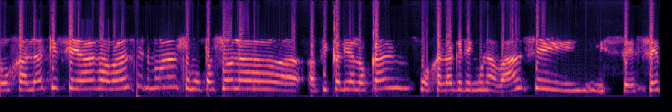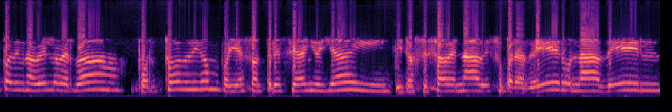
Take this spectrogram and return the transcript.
ojalá que se haga avance nomás como pasó la fiscalía local, ojalá que tenga un avance y, se sepa de una vez la verdad por todo, digamos, pues ya son 13 años ya y, no se sabe nada de su paradero, nada de él,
